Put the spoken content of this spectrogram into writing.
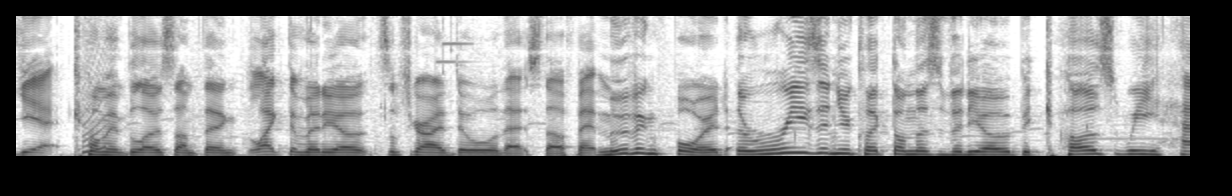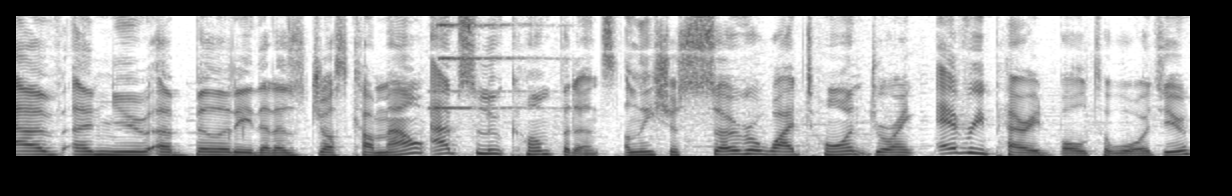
yeah, comment below something, like the video, subscribe, do all that stuff. But moving forward, the reason you clicked on this video, because we have a new ability that has just come out, Absolute Confidence. Unleash a server-wide taunt, drawing every parried ball towards you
